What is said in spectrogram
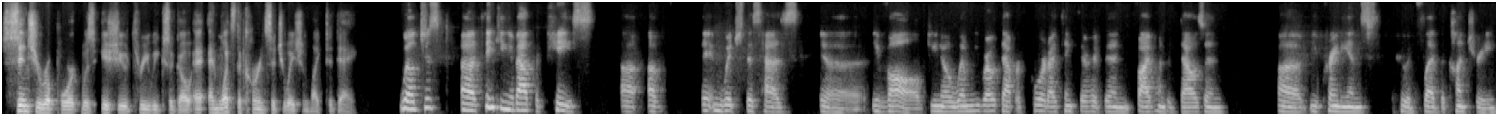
since your report was issued three weeks ago, and, and what's the current situation like today? Well, just uh, thinking about the pace uh, of in which this has uh, evolved. You know, when we wrote that report, I think there had been 500,000 uh, Ukrainians who had fled the country.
